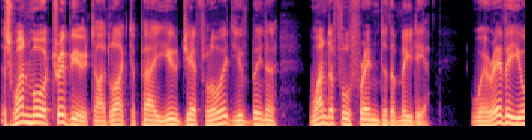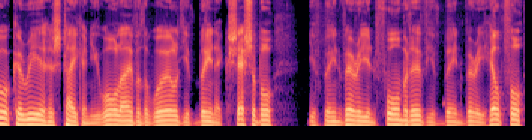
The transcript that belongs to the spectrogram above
There's one more tribute I'd like to pay you, Jeff Lloyd. You've been a wonderful friend to the media. Wherever your career has taken you, all over the world, you've been accessible, you've been very informative, you've been very helpful,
